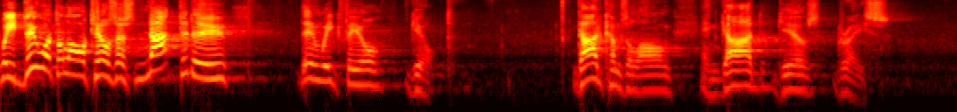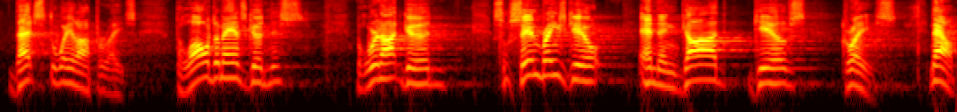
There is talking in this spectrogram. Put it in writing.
We do what the law tells us not to do, then we feel guilt. God comes along and God gives grace. That's the way it operates. The law demands goodness, but we're not good. So sin brings guilt, and then God gives grace. Now,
